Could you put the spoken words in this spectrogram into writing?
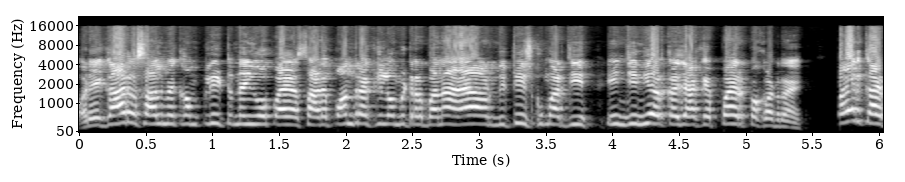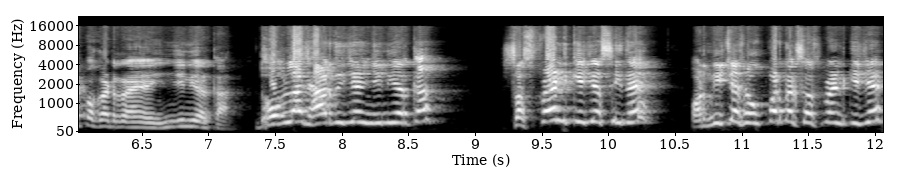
और ग्यारह साल में कंप्लीट नहीं हो पाया, साढ़े पंद्रह किलोमीटर बना है और नीतीश कुमार जी इंजीनियर का जाके पैर पकड़ रहे हैं। पैर का पकड़ रहे हैं इंजीनियर का? धोबला झाड़ दीजिए इंजीनियर का, सस्पेंड कीजिए सीधे। और नीचे से ऊपर तक सस्पेंड कीजिए।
